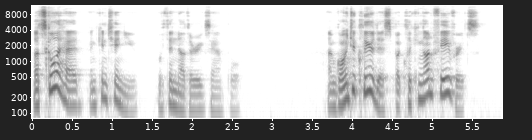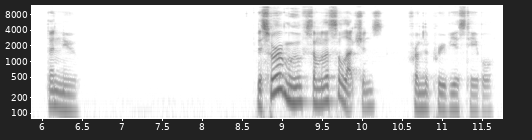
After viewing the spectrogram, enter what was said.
Let's go ahead and continue with another example. I'm going to clear this by clicking on Favorites, then New. This will remove some of the selections from the previous table.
